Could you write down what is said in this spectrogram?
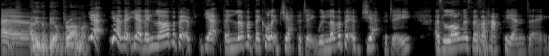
Um, I love a little bit of drama. Yeah, yeah, they, yeah. They love a bit of yeah. They love it. They call it jeopardy. We love a bit of jeopardy as long as there's a happy ending.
